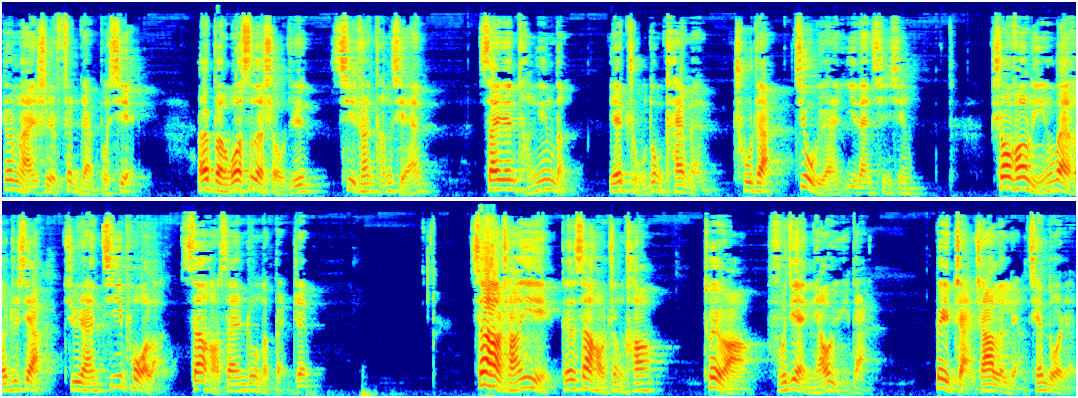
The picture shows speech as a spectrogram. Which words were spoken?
仍然是奋战不懈，而本国寺的守军细川藤贤、三原藤英等也主动开门出战救援伊丹亲兴。双方里应外合之下，居然击破了三好三人众的本阵。三好长义跟三好正康退往福建鸟语一带，被斩杀了两千多人。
